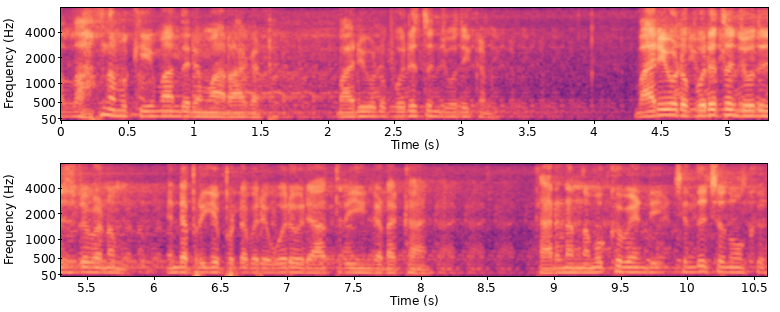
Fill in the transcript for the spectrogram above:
അള്ളാഹു നമുക്ക് ഈമാൻ തരുമാറാകട്ടെ. ഭാര്യയോട് പൊരുത്തം ചോദിക്കണം. ഭാര്യയോട് പൊരുത്തം ചോദിച്ചിട്ട് വേണം എന്റെ പ്രിയപ്പെട്ടവരെ ഓരോ രാത്രിയും കിടക്കാൻ. കാരണം നമുക്ക് വേണ്ടി ചിന്തിച്ചു നോക്ക്.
